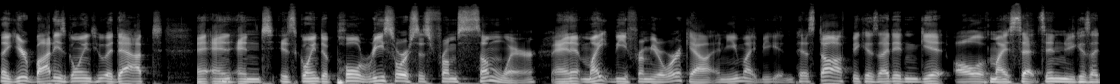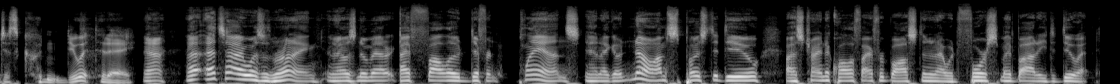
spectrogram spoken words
Like your body's going to adapt and, and, it's going to pull resources from somewhere. And it might be from your workout. And you might be getting pissed off because I didn't get all of my sets in because I just couldn't do it today. Yeah, uh, that's how I was with running. And I was no matter, I followed different plans and I go, no, I'm supposed to do, I was trying to qualify for Boston and I would force my body to do it.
